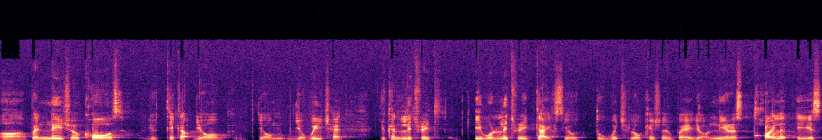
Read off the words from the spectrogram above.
Uh, when nature calls, you take up your, your, your WeChat, you can literally, it will literally guide you to which location where your nearest toilet is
